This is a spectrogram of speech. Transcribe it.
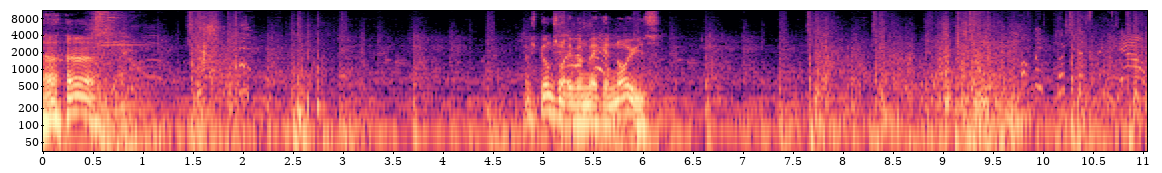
Uh. His gun's not even making noise. Help me push this thing down.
